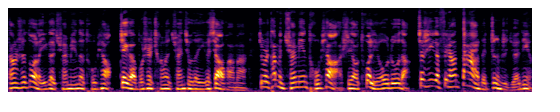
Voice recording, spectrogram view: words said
当时做了一个全民的投票，这个不是成了全球的一个笑话吗？就是他们全民投票啊是要脱离欧洲的，这是一个非常大的政治决定。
